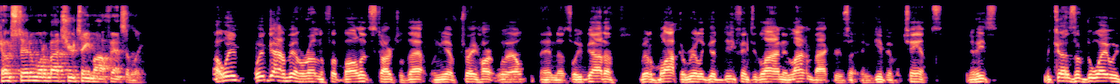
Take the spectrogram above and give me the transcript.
Coach Stidham, what about your team offensively? Oh, we've we've got to be able to run the football. It starts with that when you have Trey Hartwell, and uh, so we've got to be able to block a really good defensive line and linebackers and give him a chance. You know, he's because of the way we've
